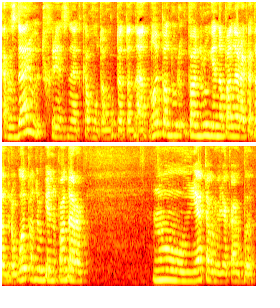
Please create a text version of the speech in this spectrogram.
раздаривают, хрен знает кому, там вот это на одной подруге на подарок, это другой подруге на подарок. Ну, я-то вроде как бы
